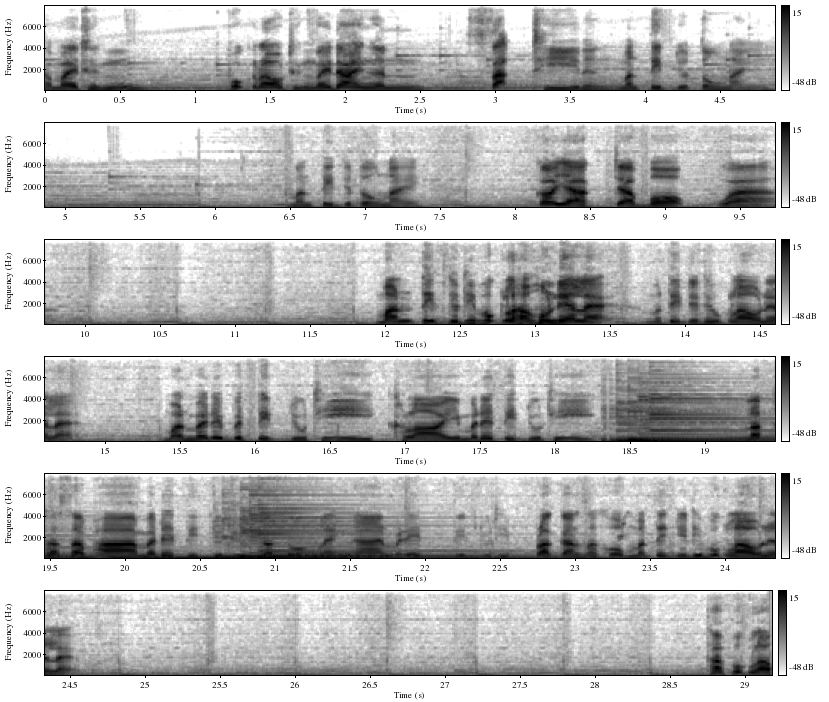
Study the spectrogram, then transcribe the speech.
ทำไมถึงพวกเราถึงไม่ได้เงิน สักทีหนึ่งมันติดอยู่ตรงไหน มันติดอยู่ตรงไหน ก็อยากจะบอกว่า มันติดอยู่ที่พวกเราเนี่ยแหละ มันติดอยู่ที่พวกเราเนี่ยแหละ มันไม่ได้ไปติดอยู่ที่ใคร ไม่ได้ติดอยู่ที่รัฐสภาไม่ได้ติดอยู่ที่กระทรวงแรงงาน ไม่ได้ติดอยู่ที่ประกันสังคม มันติดอยู่ที่พวกเราเนี่ยแหละ ถ้าพวกเรา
